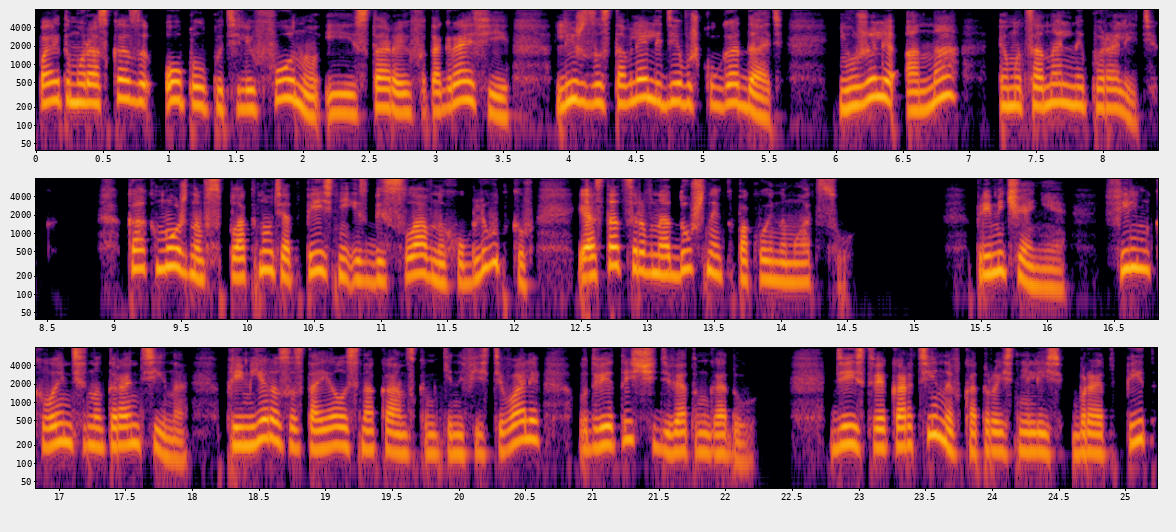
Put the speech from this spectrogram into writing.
Поэтому рассказы Опол по телефону и старые фотографии лишь заставляли девушку гадать, неужели она эмоциональный паралитик? Как можно всплакнуть от песни из бесславных ублюдков и остаться равнодушной к покойному отцу? Примечание. Фильм Квентина Тарантино. Премьера состоялась на Канском кинофестивале в 2009 году. Действие картины, в которой снялись Брэд Питт,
